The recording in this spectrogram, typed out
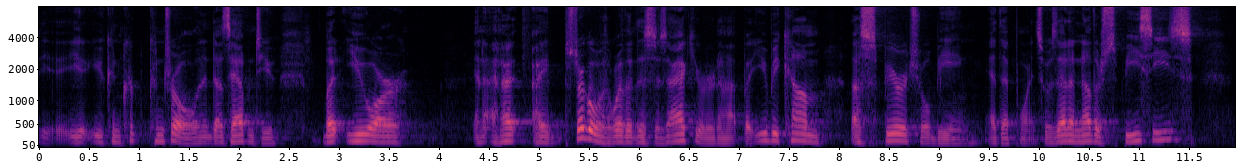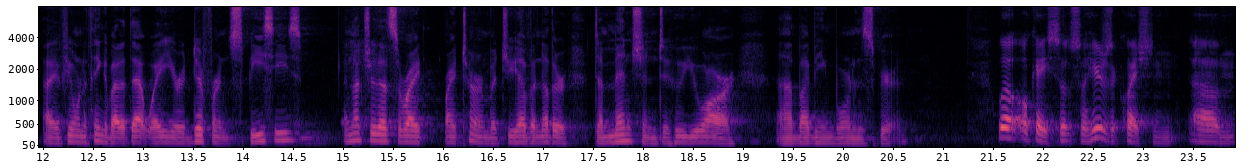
you, you can c- control, and it does happen to you. But you are, and, and I, I struggle with whether this is accurate or not. But you become a spiritual being at that point. So is that another species? Uh, if you want to think about it that way, you're a different species. I'm not sure that's the right right term, but you have another dimension to who you are uh, by being born in the Spirit. Well, okay, so, so here's a question, um,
